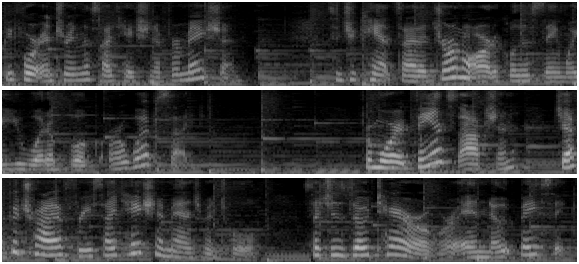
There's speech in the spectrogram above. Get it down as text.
before entering the citation information, since you can't cite a journal article the same way you would a book or a website. For more advanced option, Jeff could try a free citation management tool, such as Zotero or EndNote Basic.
